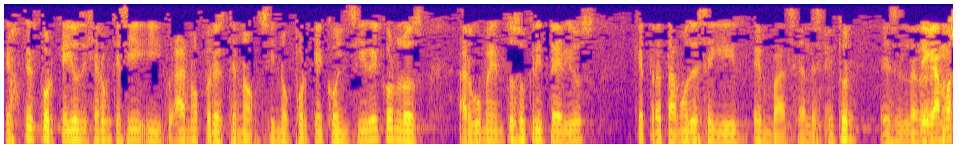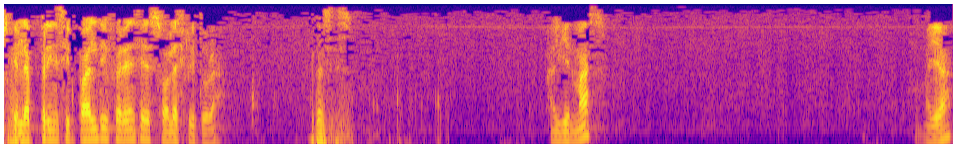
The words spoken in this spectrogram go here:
este es porque ellos dijeron que sí y, ah, no, pero este no, sino porque coincide con los argumentos o criterios que tratamos de seguir en base a la Escritura. Esa es la Digamos razón. que la principal diferencia es sola escritura. Gracias. ¿Alguien más? ¿Allá?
